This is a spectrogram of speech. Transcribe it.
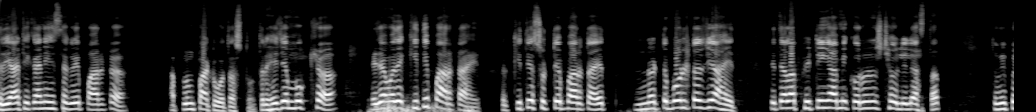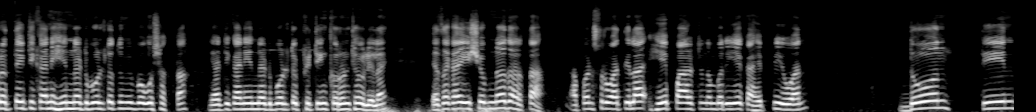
तर या ठिकाणी हे सगळे पार्ट आपण पाठवत असतो. तर हे जे मुख्य ह्याच्यामध्ये किती पार्ट आहेत? तर किती सुट्टे पार्ट आहेत? नटबोल्ट जे आहेत ते त्याला फिटिंग आम्ही करूनच ठेवलेले असतात. तुम्ही प्रत्येक ठिकाणी हे नटबोल्ट तुम्ही बघू शकता. या ठिकाणी नटबोल्ट फिटिंग करून ठेवलेलं आहे. याचा काही हिशोब न धरता आपण सुरुवातीला हे पार्ट नंबर एक आहे पी वन दोन तीन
